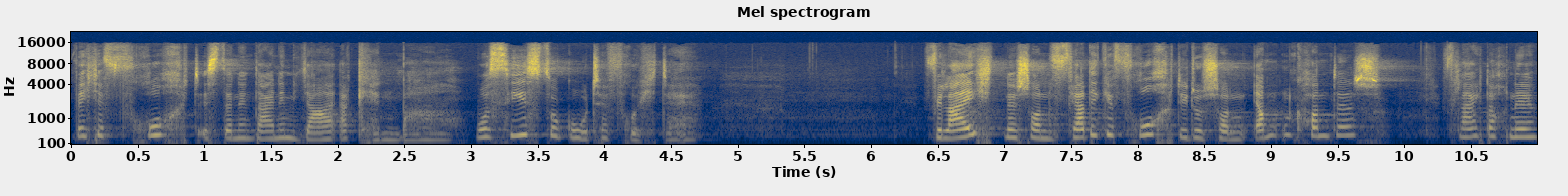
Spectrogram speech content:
welche Frucht ist denn in deinem Jahr erkennbar? Wo siehst du gute Früchte? Vielleicht eine schon fertige Frucht, die du schon ernten konntest. Vielleicht auch eine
